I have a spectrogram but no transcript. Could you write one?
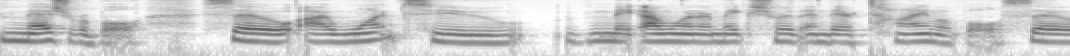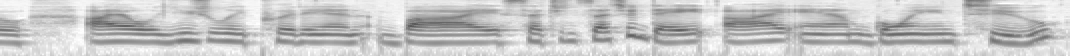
measurable. So I want to make I want to make sure that they're timeable. So I'll usually put in by such and such a date I am going to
